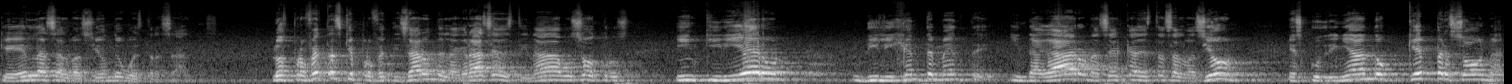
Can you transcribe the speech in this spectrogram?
que es la salvación de vuestras almas. Los profetas que profetizaron de la gracia destinada a vosotros, inquirieron diligentemente, indagaron acerca de esta salvación, escudriñando qué persona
